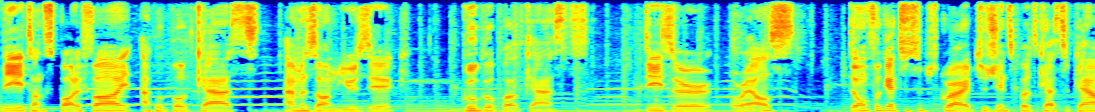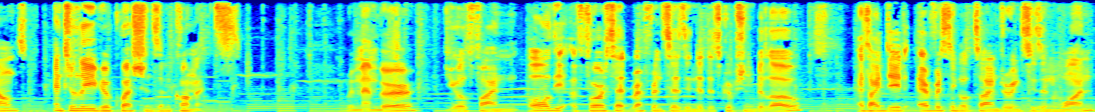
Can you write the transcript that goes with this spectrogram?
Be it on Spotify, Apple Podcasts, Amazon Music, Google Podcasts, Deezer, or else, don't forget to subscribe to Jin's podcast account and to leave your questions and comments. Remember, you'll find all the aforesaid references in the description below, as I did every single time during season 1.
